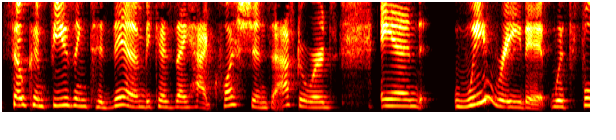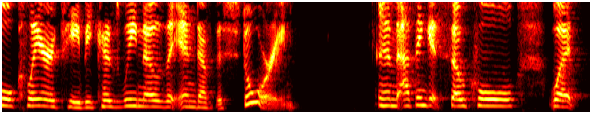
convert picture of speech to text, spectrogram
so confusing to them because they had questions afterwards. And we read it with full clarity because we know the end of the story and I think it's so cool what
